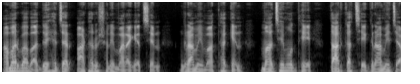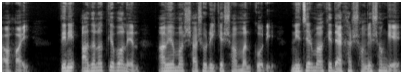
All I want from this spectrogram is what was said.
আমার বাবা দুই হাজার আঠারো সালে মারা গেছেন। গ্রামে মা থাকেন, মাঝে মধ্যে তার কাছে গ্রামে যাওয়া হয়। তিনি আদালতকে বলেন, আমি আমার শাশুড়িকে সম্মান করি। নিজের মাকে দেখার সঙ্গে সঙ্গে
